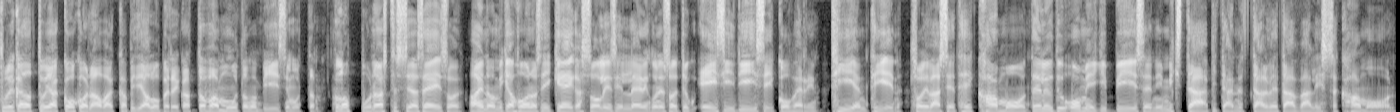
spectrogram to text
Tuli katsottu ihan kokonaan, vaikka piti alun perin katsoa vain muutama biisi, mutta loppuun asti siellä seisoi. Ainoa mikä huono siinä keikassa oli silleen, niin kun ne soitti joku ACDC-coverin, TNT. Se oli vähän että hei come on, te löytyy omiakin biisejä, niin miksi tää pitää nyt täällä vetää välissä, come on.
